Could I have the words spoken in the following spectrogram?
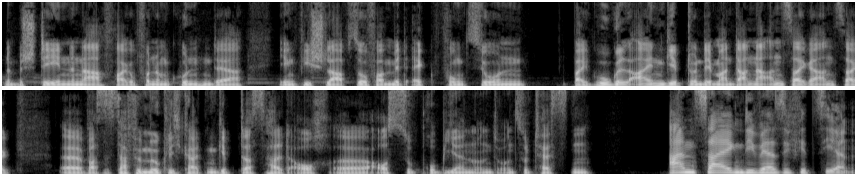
eine bestehende Nachfrage von einem Kunden, der irgendwie Schlafsofa mit Eckfunktion bei Google eingibt und dem man dann eine Anzeige anzeigt, äh, was es da für Möglichkeiten gibt, das halt auch äh, auszuprobieren und, und zu testen. Anzeigen diversifizieren.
